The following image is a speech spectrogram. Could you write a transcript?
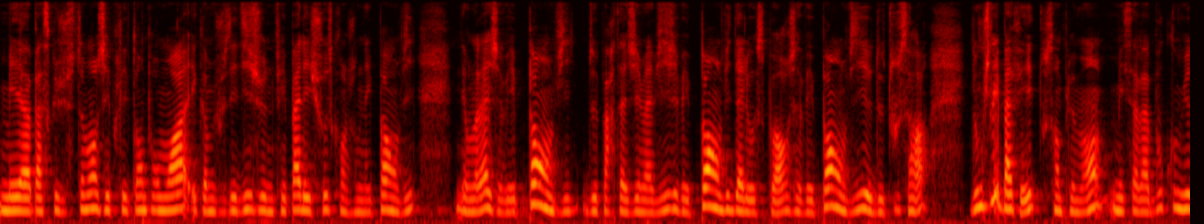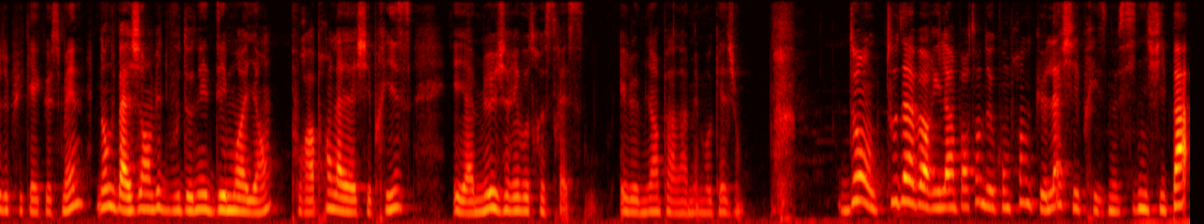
Mais euh, parce que justement, j'ai pris le temps pour moi. Et comme je vous ai dit, je ne fais pas les choses quand j'en ai pas envie. Et là, j'avais pas envie de partager ma vie. J'avais pas envie d'aller au sport. J'avais pas envie de tout ça. Donc, je l'ai pas fait, tout simplement. Mais ça va beaucoup mieux depuis quelques semaines. Donc, bah, j'ai envie de vous donner des moyens pour apprendre à lâcher prise et à mieux gérer votre stress. Et le mien par la même occasion. Donc, tout d'abord, il est important de comprendre que lâcher prise ne signifie pas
